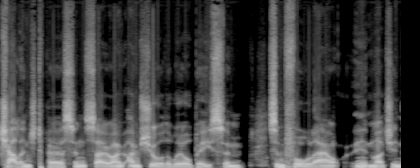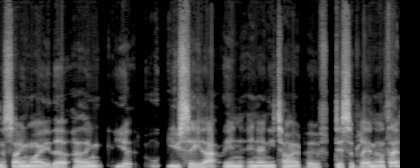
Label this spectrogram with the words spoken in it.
challenged person. So I'm, I'm, sure there will be some some fallout, in, much in the same way that I think you you see that in, in any type of discipline. I think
